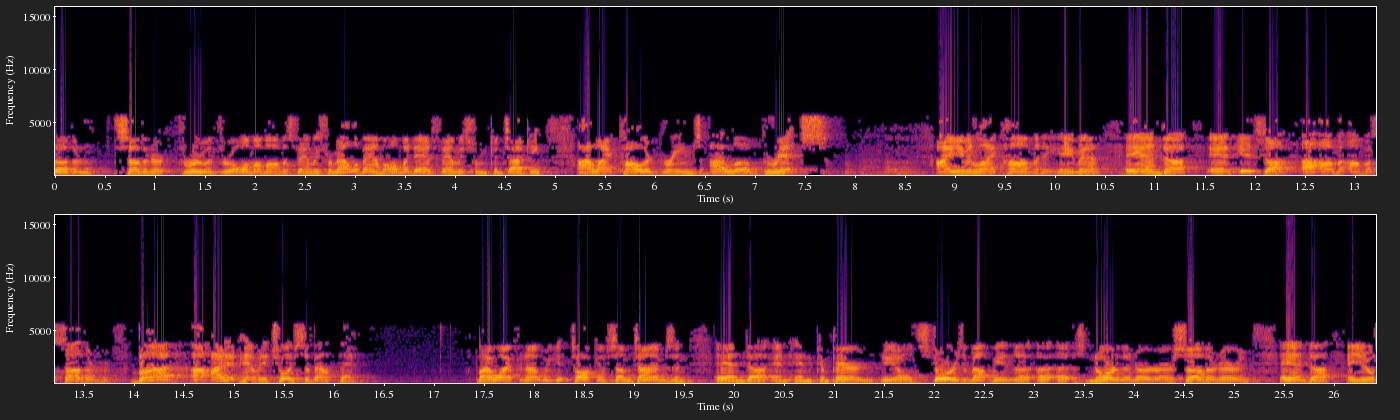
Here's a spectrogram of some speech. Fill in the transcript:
southern southerner through and through. All my mama's family's from Alabama. All my dad's family's from Kentucky. I like collard greens. I love grits. I even like hominy, amen. And uh, and it's uh, I'm, I'm a southerner, but uh, I didn't have any choice about that my wife and I we get talking sometimes and and uh, and and comparing you know stories about being a, a, a northerner or southerner and and uh, and you know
